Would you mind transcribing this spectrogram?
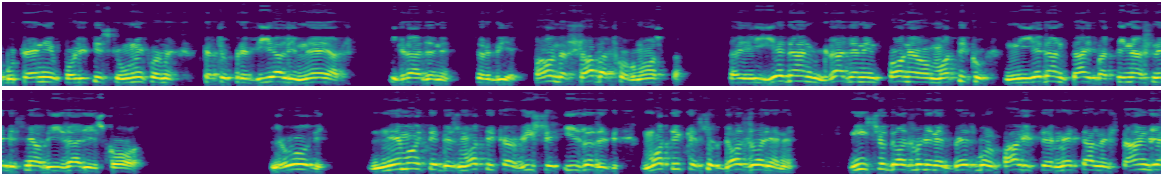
obučeni u policijske uniforme, kad su prebijali nejač i građane Srbije. Pa onda Šabatskog mosta. Da je jedan građanin poneo motiku, ni jedan taj batinaš ne bi smeo da izađe iz škola. Ljudi, Nemojte bez motika više izlaziti. Motike su dozvoljene. Nisu dozvoljene bezbol palice, metalne štange,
